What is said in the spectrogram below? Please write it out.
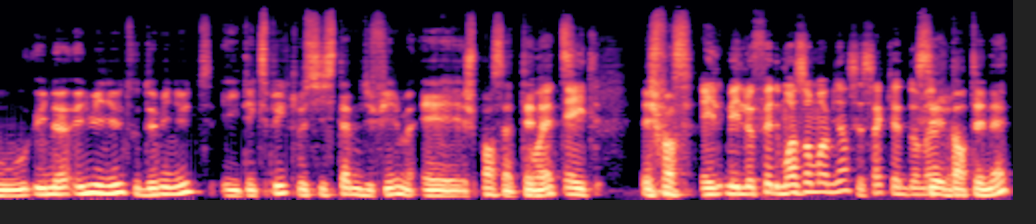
ou une, une minute ou deux minutes et il t'explique le système du film. Et je pense à Tenet. Ouais, et, et je pense, et- mais il le fait de moins en moins bien. C'est ça qui est c'est dommage. dans Tenet,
